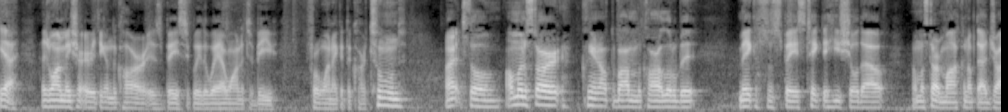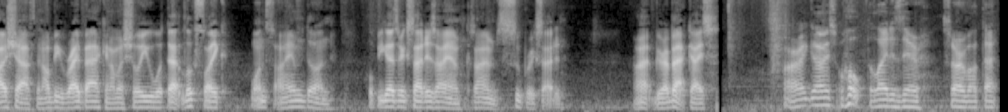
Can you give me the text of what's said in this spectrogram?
yeah, I just want to make sure everything in the car is basically the way I want it to be for when I get the car tuned. All right, so I'm gonna start cleaning out the bottom of the car a little bit, making some space, take the heat shield out. I'm gonna start mocking up that drive shaft, and I'll be right back, and I'm gonna show you what that looks like once I am done. Hope you guys are excited as I am, because I am super excited. Alright, be right back, guys. Alright, guys. Oh, the light is there. Sorry about that.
